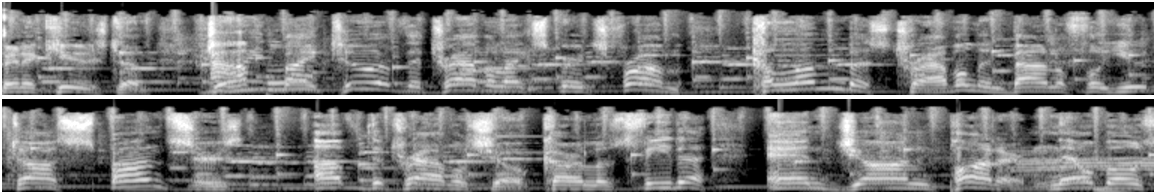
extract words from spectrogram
been accused of. Joined humble. by two of the travel experts from Columbus Travel in Bountiful, Utah, sponsors of the Travel Show, Carlos Fida and John Potter. They'll both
